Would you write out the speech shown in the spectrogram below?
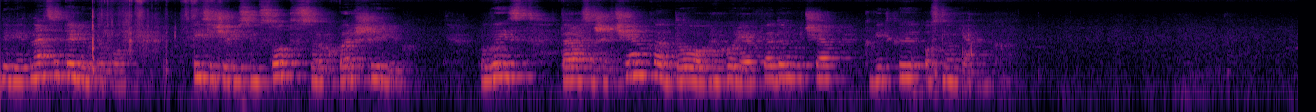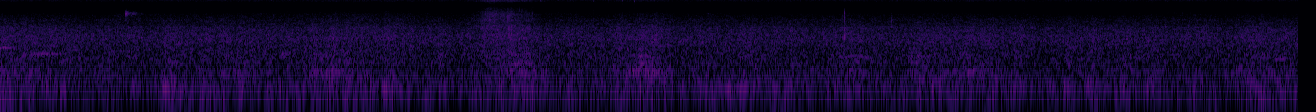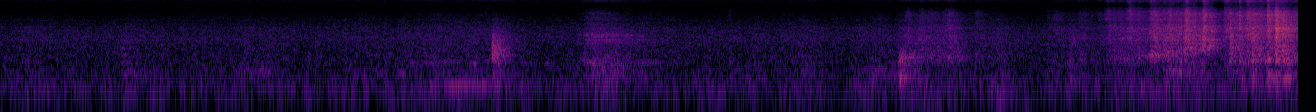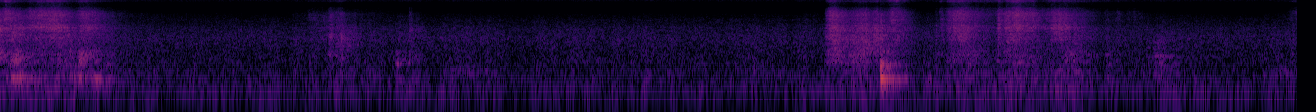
19 лютого 1841 рік. Лист Тараса Шевченка до Григорія Федоровича Квітки Основ'яника.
